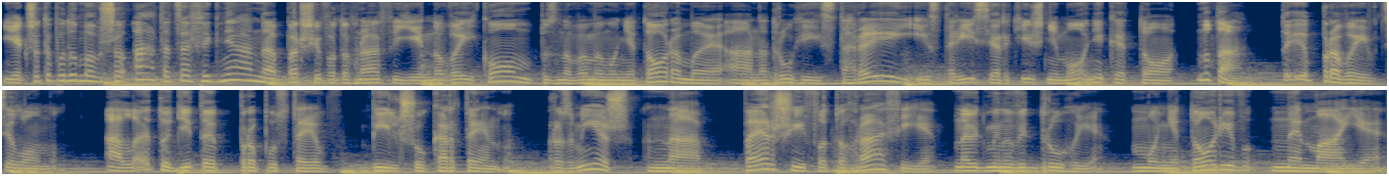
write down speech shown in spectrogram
Якщо ти подумав, що а, та це фігня на першій фотографії новий комп з новими моніторами, а на другій старий і старі сіартішні моніки, то ну та, ти правий в цілому. Але тоді ти пропустив більшу картину. Розумієш, на першій фотографії, на відміну від другої, моніторів немає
